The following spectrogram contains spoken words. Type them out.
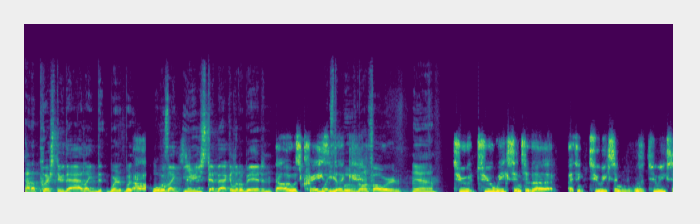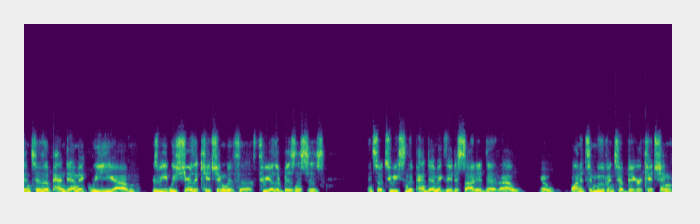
Kind of push through that, like th- what, what, what was like? You know, you step back a little bit, and no it was crazy the like move going forward? Yeah, two two weeks into the i think two weeks in was it two weeks into the pandemic we um because we, we share the kitchen with uh, three other businesses and so two weeks in the pandemic they decided that uh, you know wanted to move into a bigger kitchen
